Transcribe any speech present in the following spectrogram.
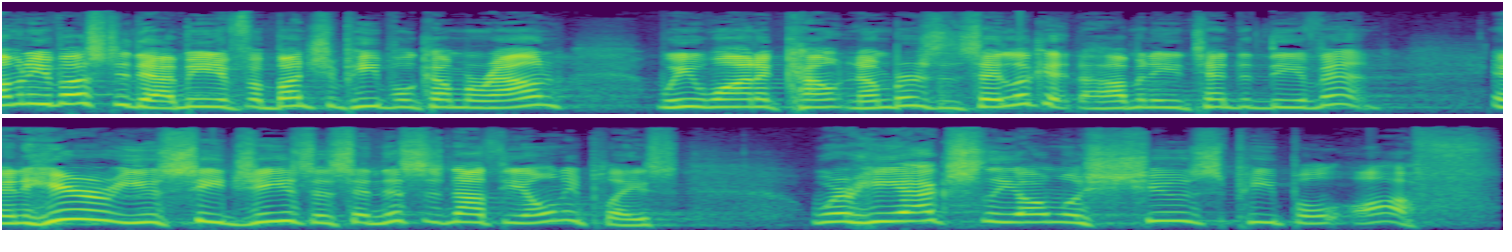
How many of us do that? I mean, if a bunch of people come around, we want to count numbers and say, look at how many attended the event. And here you see Jesus, and this is not the only place, where he actually almost shoos people off.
